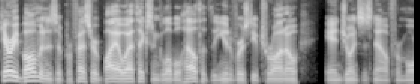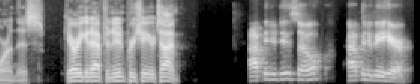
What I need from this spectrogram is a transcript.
Kerry Bowman is a professor of bioethics and global health at the University of Toronto and joins us now for more on this. Kerry, good afternoon. Appreciate your time. Happy to do so. Happy to be here.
